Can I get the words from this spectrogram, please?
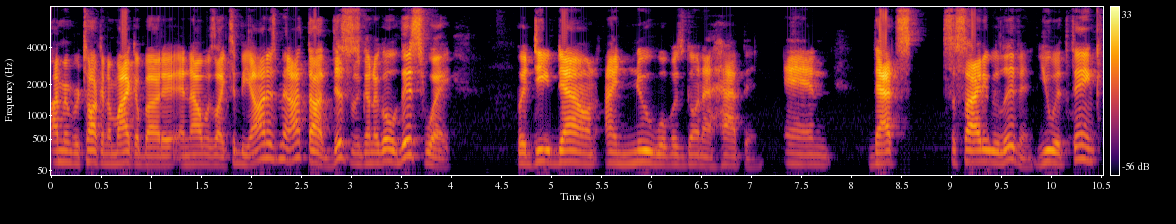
I remember talking to Mike about it, and I was like, to be honest, man, I thought this was going to go this way. But deep down, I knew what was going to happen. And that's society we live in. You would think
